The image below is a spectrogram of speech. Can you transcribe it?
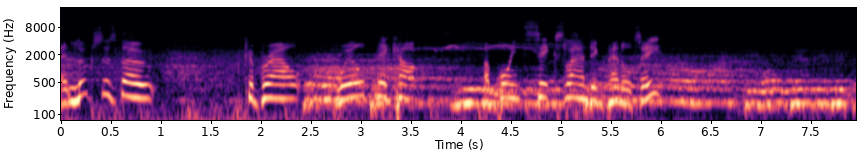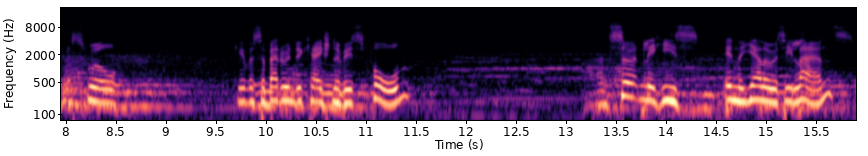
It looks as though Cabral will pick up a 0.6 landing penalty. This will give us a better indication of his form. And certainly he's in the yellow as he lands.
